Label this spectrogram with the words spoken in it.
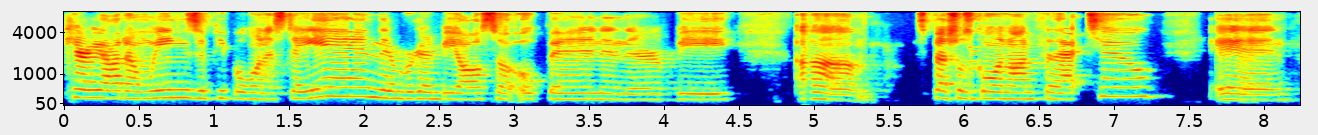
carry out on wings if people want to stay in. Then we're going to be also open, and there'll be um, specials going on for that too. And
